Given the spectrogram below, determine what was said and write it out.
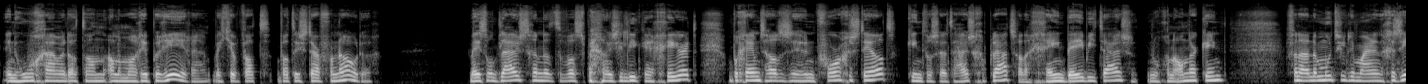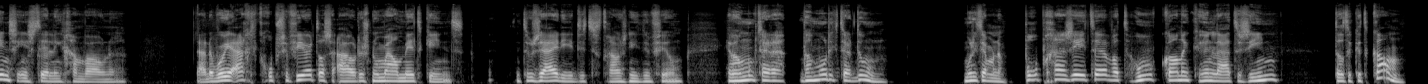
en hoe gaan we dat dan allemaal repareren? Weet je, wat, wat is daarvoor nodig? Meest ontluisterende dat was bij Angelique en Geert. Op een gegeven moment hadden ze hun voorgesteld. Kind was uit huis geplaatst. Ze hadden geen baby thuis, nog een ander kind. Van nou, dan moeten jullie maar in een gezinsinstelling gaan wonen. Nou, dan word je eigenlijk geobserveerd als ouders, normaal met kind. En toen zei hij, dit is trouwens niet een film. Ja, wat moet ik daar, wat moet ik daar doen? Moet ik daar met een pop gaan zitten? Wat, hoe kan ik hun laten zien dat ik het kan?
